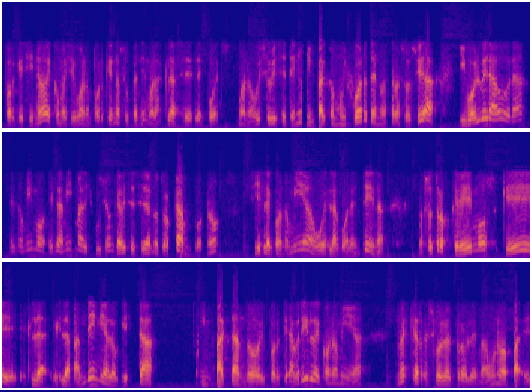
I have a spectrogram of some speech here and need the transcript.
porque si no es como decir, bueno, ¿por qué no suspendemos las clases después? Bueno, eso hubiese tenido un impacto muy fuerte en nuestra sociedad. Y volver ahora es lo mismo, es la misma discusión que a veces se da en otros campos, ¿no? Si es la economía o es la cuarentena. Nosotros creemos que es la, es la pandemia lo que está impactando hoy, porque abrir la economía no es que resuelva el problema. Uno eh,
